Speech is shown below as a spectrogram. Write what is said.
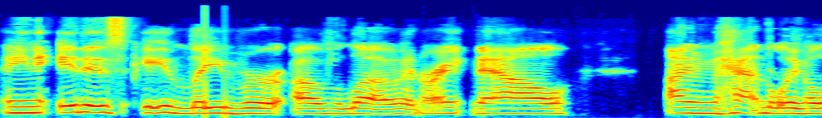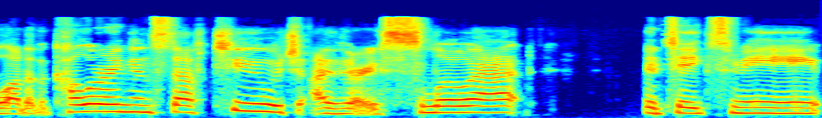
I mean it is a labor of love. And right now I'm handling a lot of the coloring and stuff too, which I'm very slow at. It takes me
